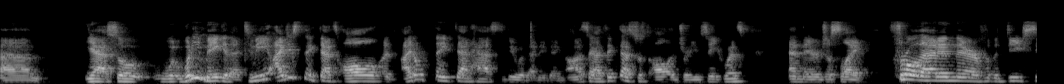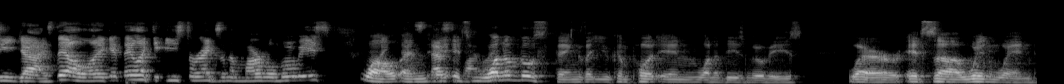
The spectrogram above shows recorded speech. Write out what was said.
Um, yeah. So, wh- what do you make of that? To me, I just think that's all. I don't think that has to do with anything. Honestly, I think that's just all a dream sequence, and they're just like throw that in there for the DC guys. They'll like it. They like the Easter eggs in the Marvel movies. Well, Like, that's- and that's it's one of those things that you can put in one of these movies where it's a win-win.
